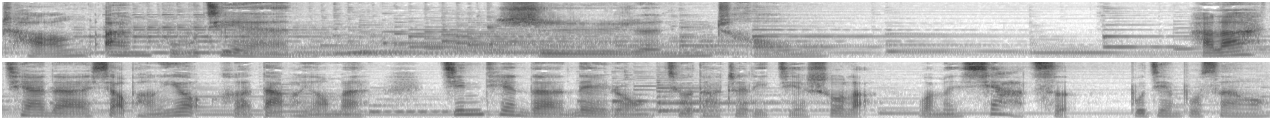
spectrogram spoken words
长安不见使人愁。好了，亲爱的小朋友和大朋友们，今天的内容就到这里结束了，我们下次不见不散哦。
